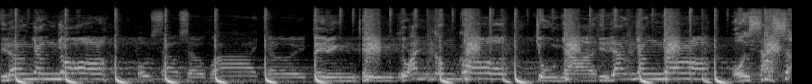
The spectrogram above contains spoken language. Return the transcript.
thì đang nhăn nho Ôi sao sợ quá trời. Tiền thì tụi anh không có Chủ nhà thì đang nhăn nho Ôi sao sợ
